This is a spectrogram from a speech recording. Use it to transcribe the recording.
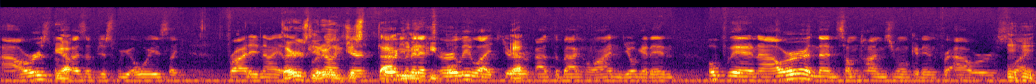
hours Yeah. because of just we always like Friday night. There's like, you're literally not here just that thirty many minutes people. early. Like you're at the back of the line and you'll get in hopefully in an hour, and then sometimes you won't get in for hours Mhm. like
